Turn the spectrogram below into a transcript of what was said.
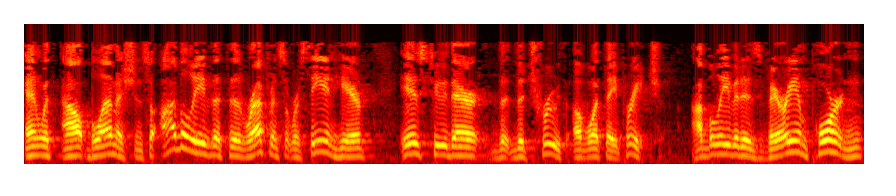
and without blemish. And so I believe that the reference that we're seeing here is to their the, the truth of what they preach. I believe it is very important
